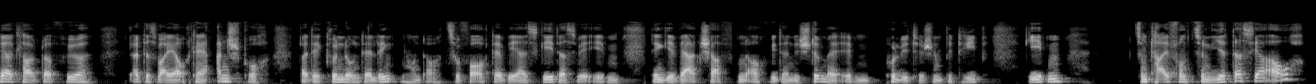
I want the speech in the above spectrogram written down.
Ja, klar, dafür, das war ja auch der Anspruch bei der Gründung der Linken und auch zuvor auch der WSG, dass wir eben den Gewerkschaften auch wieder eine Stimme im politischen Betrieb geben. Zum Teil funktioniert das ja auch.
